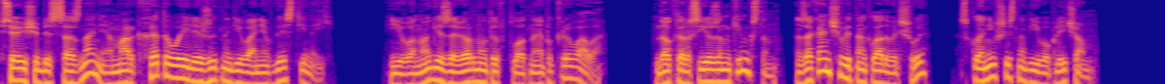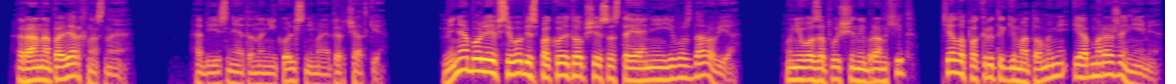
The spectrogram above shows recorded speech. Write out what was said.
Все еще без сознания Марк Хэтэуэй лежит на диване в гостиной. Его ноги завернуты в плотное покрывало. Доктор Сьюзен Кингстон заканчивает накладывать швы, склонившись над его плечом. «Рана поверхностная», — объясняет она Николь, снимая перчатки. «Меня более всего беспокоит общее состояние его здоровья. У него запущенный бронхит, тело покрыто гематомами и обморожениями.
